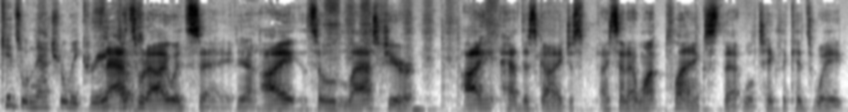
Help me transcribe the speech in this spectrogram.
kids will naturally create. That's those. what I would say. Yeah. I so last year I had this guy just I said I want planks that will take the kid's weight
